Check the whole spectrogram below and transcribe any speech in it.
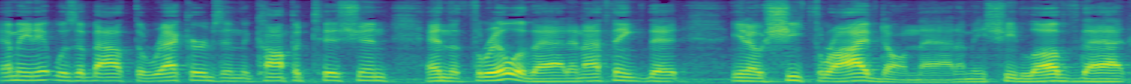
I mean, it was about the records and the competition and the thrill of that. And I think that you know she thrived on that. I mean, she loved that.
